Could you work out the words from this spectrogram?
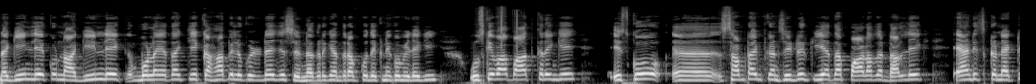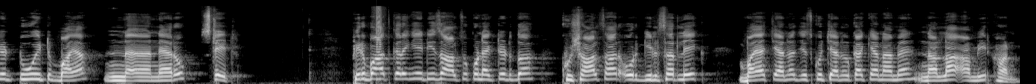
नगीन लेक को नागीन लेक बोला जाता है कि कहाँ पे लोकेटेड है? जो श्रीनगर के अंदर आपको देखने को मिलेगी। उसके बाद बात करेंगे, इसको समटाइम कंसिडर किया था part of the Dal lake and is connected to it via narrow strait फिर बात करेंगे it is also connected to the Khushal Sar और गिलसर लेक बाया चैनल जिसको चैनल का क्या नाम है? नाला आमिर खान।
